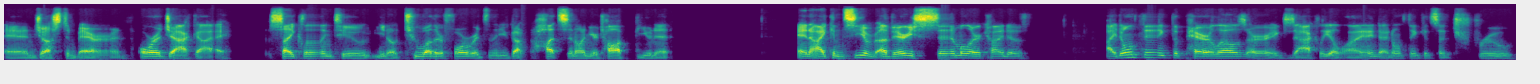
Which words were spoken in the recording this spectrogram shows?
and Justin Barron, or a Xhekaj cycling to, you know, two other forwards, and then you've got Hutson on your top unit. And I can see a, a very similar kind of I don't think the parallels are exactly aligned. I don't think it's a true,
